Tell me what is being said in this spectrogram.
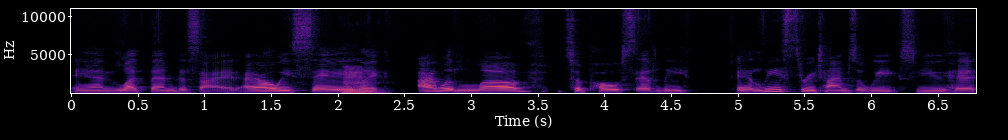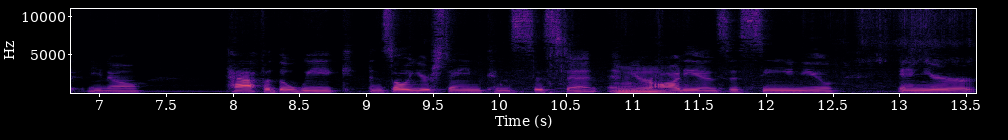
and let them decide. I always say mm. like i would love to post at least at least three times a week. So you hit you know half of the week. And so you're staying consistent and mm. your audience is seeing you and you're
